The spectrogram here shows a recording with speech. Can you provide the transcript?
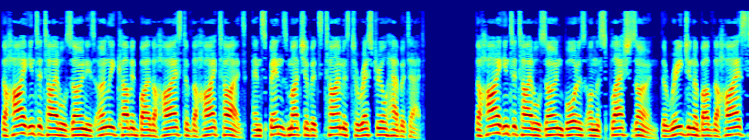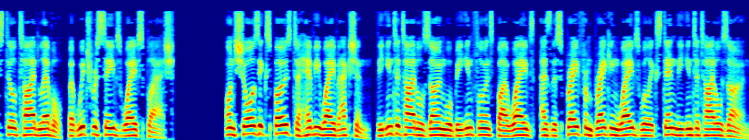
The high intertidal zone is only covered by the highest of the high tides, and spends much of its time as terrestrial habitat. The high intertidal zone borders on the splash zone the region above the highest still tide level, but which receives wave splash. On shores exposed to heavy wave action, the intertidal zone will be influenced by waves, as the spray from breaking waves will extend the intertidal zone.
